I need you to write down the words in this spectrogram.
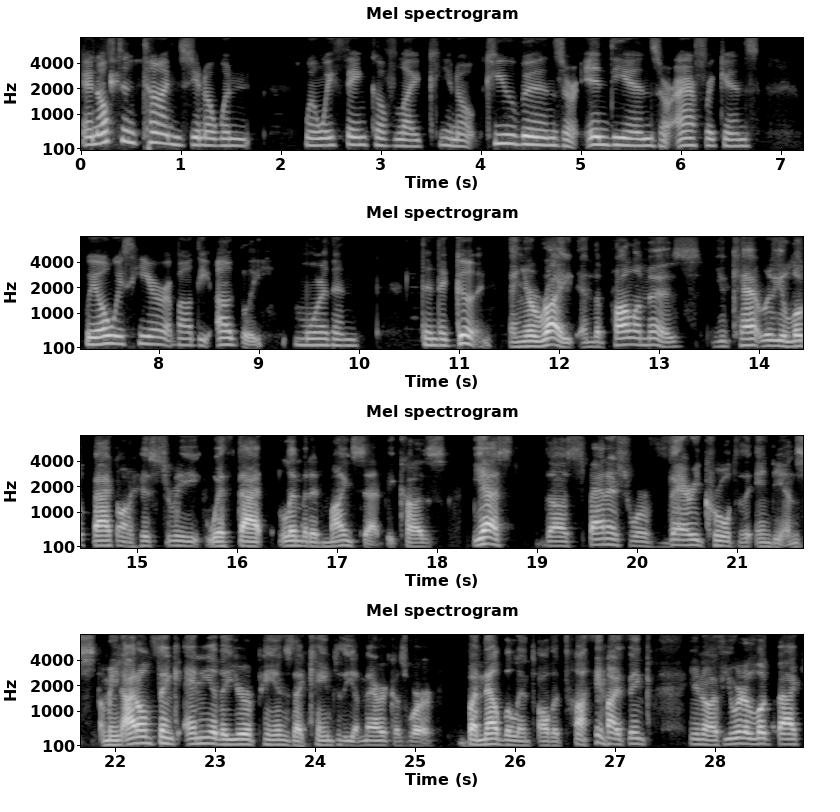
and oftentimes, you know, when when we think of like, you know, Cubans or Indians or Africans, we always hear about the ugly more than than the good. And you're right. And the problem is you can't really look back on history with that limited mindset because yes, the Spanish were very cruel to the Indians. I mean, I don't think any of the Europeans that came to the Americas were benevolent all the time. I think you know, if you were to look back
